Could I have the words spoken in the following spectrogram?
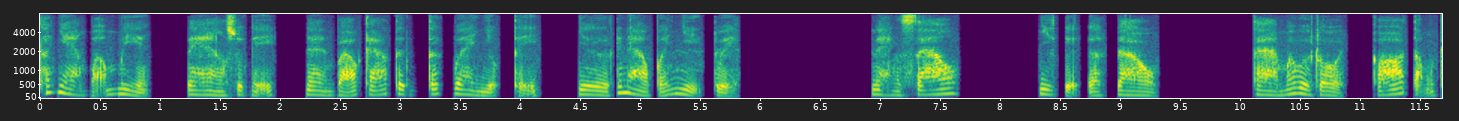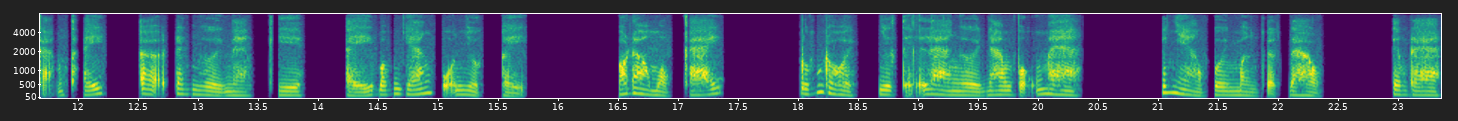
Thất nhàng mở miệng, đang suy nghĩ nên báo cáo tin tức về nhục thị như thế nào với nhị tuyệt. Nàng sao? Nhi tuyệt gật đầu. Ta mới vừa rồi có tổng cảm thấy ở trên người nàng kia thấy bóng dáng của nhược thị. Có đầu một cái. Đúng rồi, như tỷ là người nam vũ mà. cái nhà vui mừng gật đầu. Xem ra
